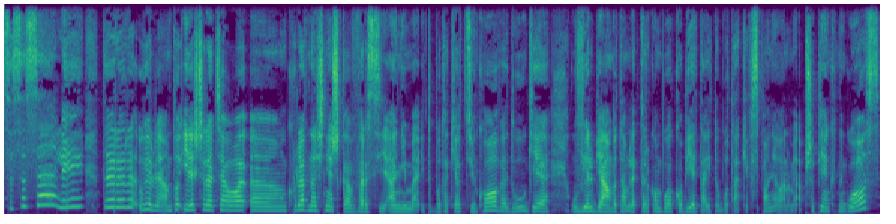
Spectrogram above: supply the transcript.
se, se, Sally, uwielbiałam to. I jeszcze leciała um, Królewna Śnieżka w wersji anime. I to było takie odcinkowe, długie, uwielbiałam, bo tam lektorką była kobieta i to było takie wspaniałe, ona miała przepiękny głos,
